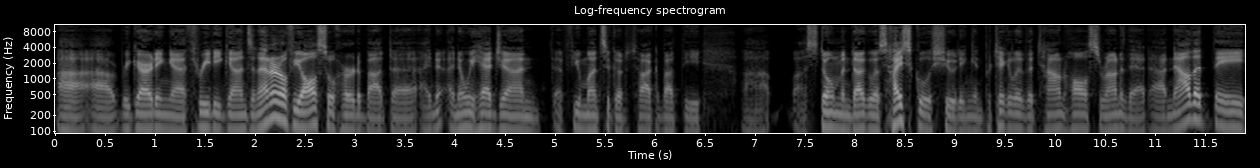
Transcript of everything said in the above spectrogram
uh, uh, regarding uh, 3D guns. And I don't know if you also heard about. Uh, I, know, I know we had John a few months ago to talk about the uh, uh, Stoneman Douglas High School shooting, and particularly the town hall surrounded that. Uh, now that they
